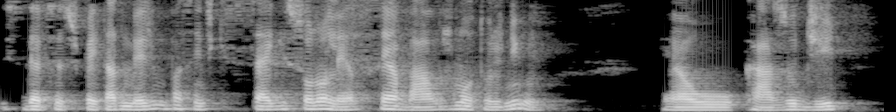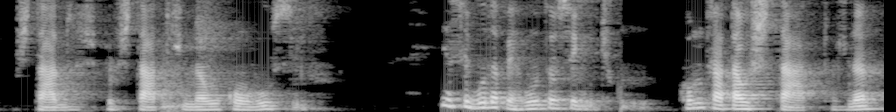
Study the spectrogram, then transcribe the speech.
isso deve ser suspeitado mesmo um paciente que segue sonolento sem abalos motores nenhum. É o caso de estados, o status não convulsivo. E a segunda pergunta é o seguinte: como tratar o status, né?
